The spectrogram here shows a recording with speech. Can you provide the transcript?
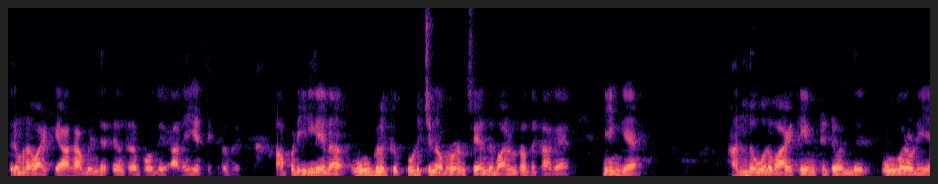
திருமண வாழ்க்கையாக அமைந்திருக்கின்ற போது அதை ஏத்துக்கிறது. அப்படி இல்லைன்னா உங்களுக்கு பிடிச்ச நபருடன் சேர்ந்து வாழ்ன்றதுக்காக நீங்கள் அந்த ஒரு வாழ்க்கையை விட்டுட்டு வந்து உங்களுடைய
